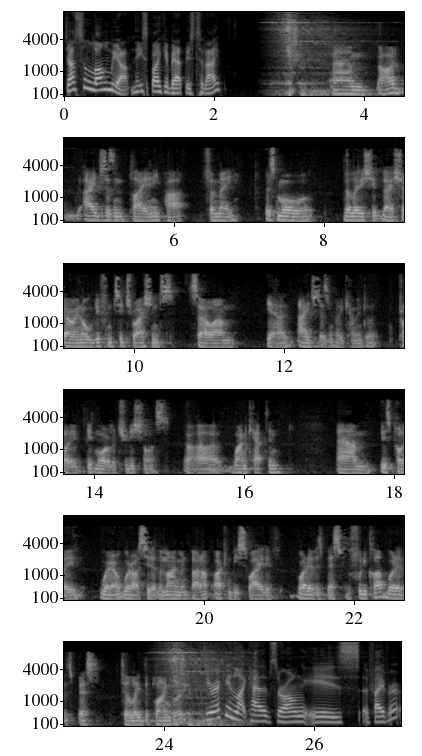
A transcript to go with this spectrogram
Justin Longmuir, he spoke about this today. Um, age doesn't play any part for me. It's more the leadership they show in all different situations. So, um, yeah, age doesn't really come into it. Probably a bit more of a traditionalist. Uh, one captain um, is probably where where I sit at the moment, but I, I can be swayed if whatever's best for the footy club, whatever's best to lead the playing group. Do you reckon like Caleb Serong is a favourite?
